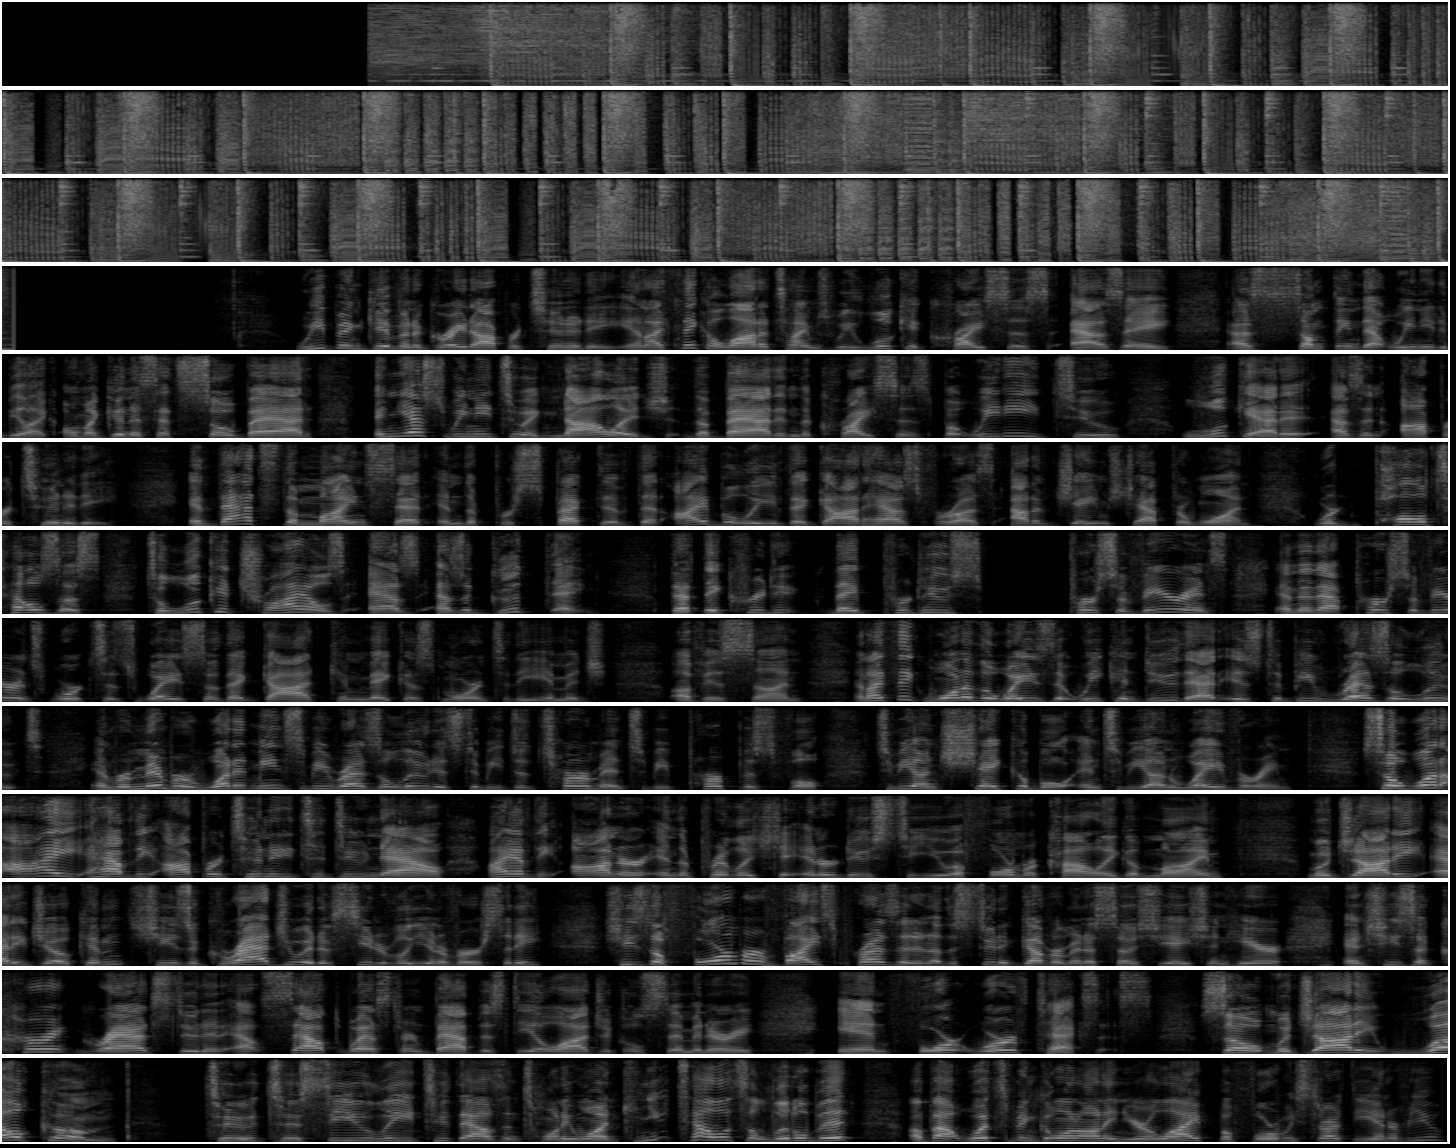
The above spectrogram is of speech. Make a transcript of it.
We've been given a great opportunity. And i think a lot of times we look at crisis as a as something that we need to be like oh my goodness that's so bad. And yes we need to acknowledge the bad in the crisis but we need to look at it as an opportunity. And that's the mindset and the perspective that i believe that god has for us out of james chapter 1 where paul tells us to look at trials as as a good thing that they, create they produce perseverance, and then that perseverance works its way so that God can make us more into the image of His Son. And I think one of the ways that we can do that is to be resolute. And remember, what it means to be resolute is to be determined, to be purposeful, to be unshakable, and to be unwavering. So, what I have the opportunity to do now, I have the honor and the privilege to introduce to you a former colleague of mine. Mojade Adejokun. She's a graduate of Cedarville University. She's the former vice president of the Student Government Association here, and she's a current grad student at Southwestern Baptist Theological Seminary in Fort Worth, Texas. So, Mojade, welcome to, to CU Lead 2021. Can you tell us a little bit about what's been going on in your life before we start the interview?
